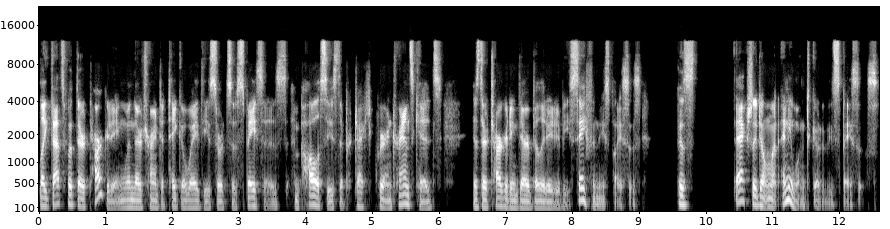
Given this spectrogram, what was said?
like that's what they're targeting when they're trying to take away these sorts of spaces and policies that protect queer and trans kids is they're targeting their ability to be safe in these places because they actually don't want anyone to go to these spaces.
